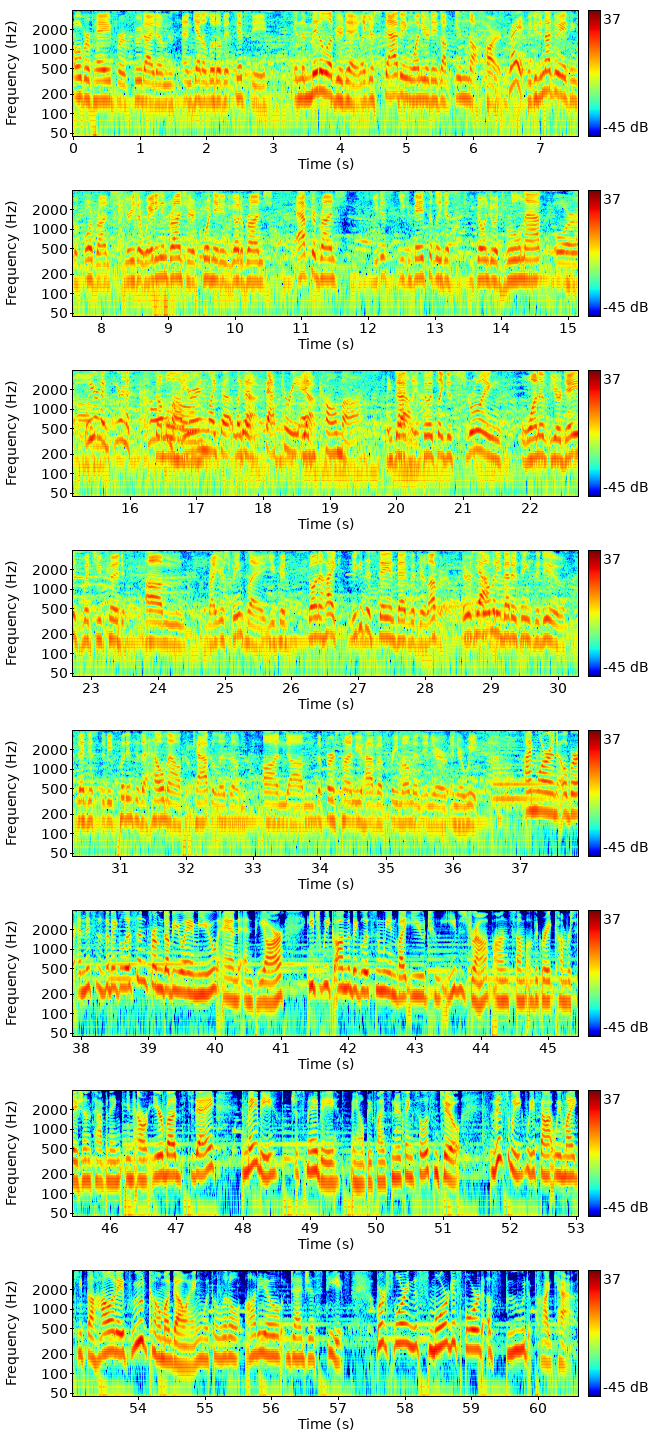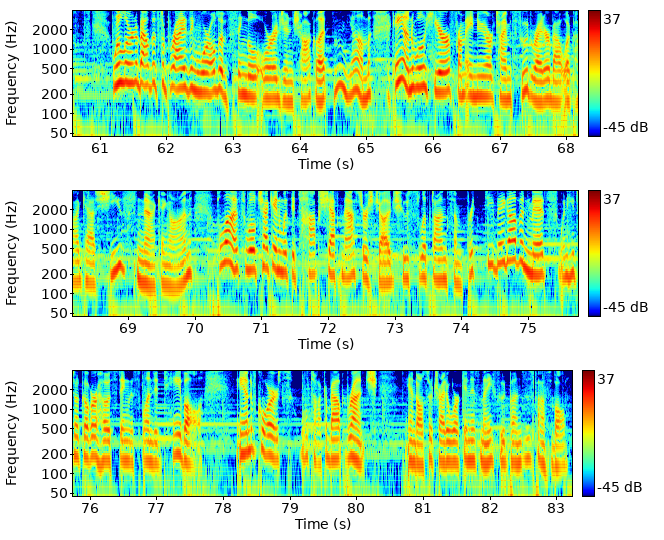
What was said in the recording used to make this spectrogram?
overpay for food items, and get a little bit tipsy in the middle of your day. Like you're stabbing one of your days off in the heart. Right. Because you're not doing anything before brunch. You're either waiting in brunch or you're coordinating to go to brunch. After brunch, you just you can basically just you go into a drool nap or um, Well, you're in a you're in a coma. Stumble You're in like a like Yeah. a factory egg Yeah. coma. Exactly. Yeah. So it's like destroying one of your days, which you could um, write your screenplay. You could go on a hike. You could just stay in bed with your lover. There are Yeah. so many better things to do than just to be put into the hellmouth of capitalism on um, the first time you have a free moment in your in your week. I'm Lauren Ober, and this is The Big Listen from WAMU and NPR. Each week on The Big Listen, we invite you to eavesdrop on some of the great conversations happening in our earbuds today. And maybe, just maybe, we help you find some new things to listen to. This week, we thought we might keep the holiday food coma going with a little audio digestif. We're exploring the smorgasbord of food podcasts. We'll learn about the surprising world of single origin chocolate, mm, yum, and we'll hear from a New York Times food writer about what podcast she's snacking on. Plus, we'll check in with the top chef masters judge who slipped on some pretty big oven mitts when he took over hosting the Splendid Table. And of course, we'll talk about brunch and also try to work in as many food puns as possible.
